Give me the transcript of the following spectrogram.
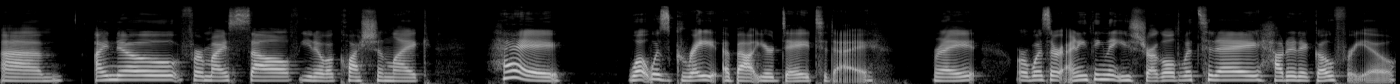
Um, I know for myself, you know, a question like, hey, what was great about your day today? Right? Or was there anything that you struggled with today? How did it go for you?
